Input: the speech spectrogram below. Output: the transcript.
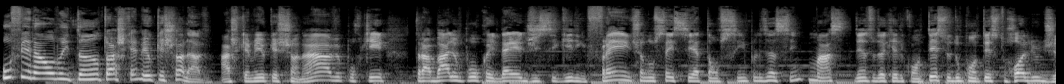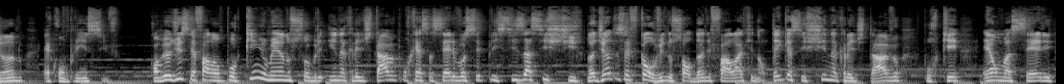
O final, no entanto, acho que é meio questionável. Acho que é meio questionável porque trabalha um pouco a ideia de seguir em frente. Eu não sei se é tão simples assim, mas dentro daquele contexto e do contexto hollywoodiano é compreensível. Como eu disse, ia falar um pouquinho menos sobre Inacreditável, porque essa série você precisa assistir. Não adianta você ficar ouvindo só o Dani falar que não. Tem que assistir Inacreditável, porque é uma série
